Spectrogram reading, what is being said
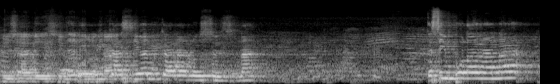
bisa disimpulkan. Karena nususna. Kesimpulan anak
